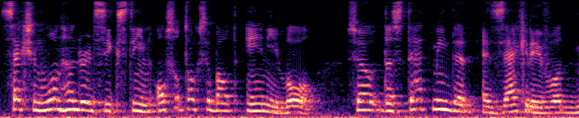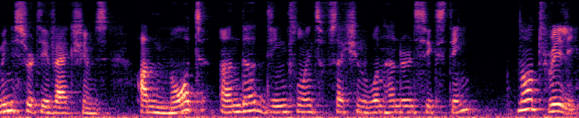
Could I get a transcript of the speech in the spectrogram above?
Section 116 also talks about any law. So, does that mean that executive or administrative actions are not under the influence of Section 116? Not really.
